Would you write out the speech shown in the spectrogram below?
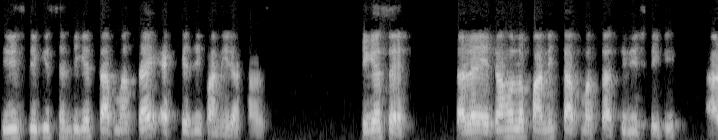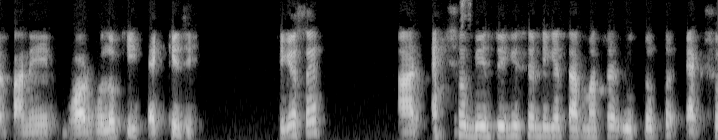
তিরিশ ডিগ্রি সেন্টিগ্রেড তাপমাত্রায় এক কেজি পানি রাখা হয়েছে ঠিক আছে? তাহলে এটা হলো পানির তাপমাত্রা তিরিশ ডিগ্রি। আর পানির ভর হলো কি? এক কেজি ঠিক আছে? আর একশো বিশ ডিগ্রি সেন্টিগ্রেড তাপমাত্রায় উত্তপ্ত একশো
